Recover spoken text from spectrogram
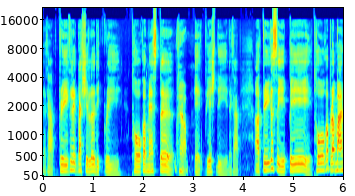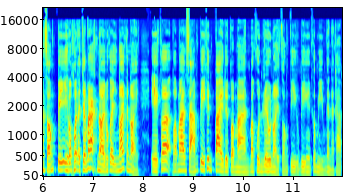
นะครับตรีเขาเรียก bachelor degree โทก็ master ครับเอก PhD นะครับอ่าตรีก็ 4 ปี โทก็ประมาณ 2 ปี บางคนอาจจะมากหน่อย บางคนอาจจะน้อยกันหน่อย เอกก็ประมาณ 3 ปีขึ้นไปโดยประมาณ บางคนเร็วหน่อย 2 ปีปีก็มีเหมือนกันนะครับ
